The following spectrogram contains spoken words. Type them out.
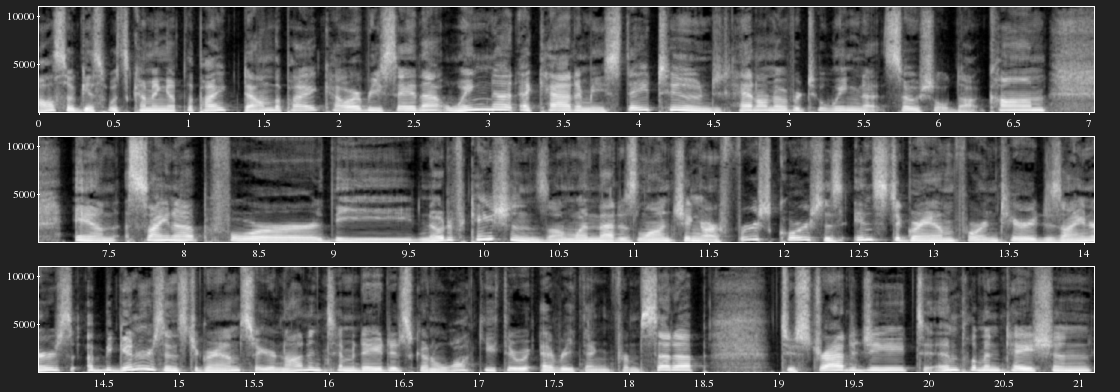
Also, guess what's coming up the pike, down the pike, however you say that? Wingnut Academy. Stay tuned. Head on over to wingnutsocial.com and sign up for the notifications on when that is launching. Our first course is Instagram for interior designers, a beginner's Instagram, so you're not intimidated. It's going to walk you through everything from setup to strategy to implementation,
